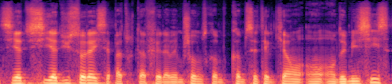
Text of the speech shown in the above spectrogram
S'il y a du- s'il y a du soleil, c'est pas tout à fait la même chose comme comme c'était le cas en, en- en 2006.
